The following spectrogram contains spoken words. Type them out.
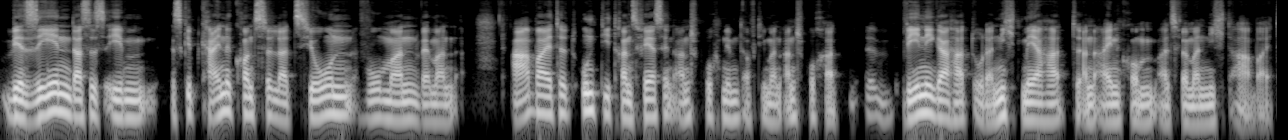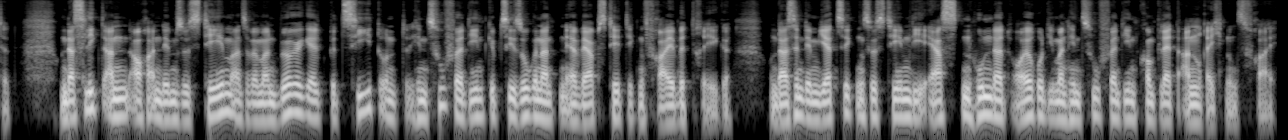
Wir sehen, dass es eben, es gibt keine Konstellation, wo man, wenn man arbeitet und die Transfers in Anspruch nimmt, auf die man Anspruch hat, äh, weniger hat oder nicht mehr hat an Einkommen, als wenn man nicht arbeitet. Und das liegt an, auch an dem System. Also wenn man Bürgergeld bezieht und hinzuverdient, gibt es die sogenannten erwerbstätigen Freibeträge. Und da sind im jetzigen System die ersten 100 Euro, die man hinzuverdient, komplett anrechnungsfrei.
